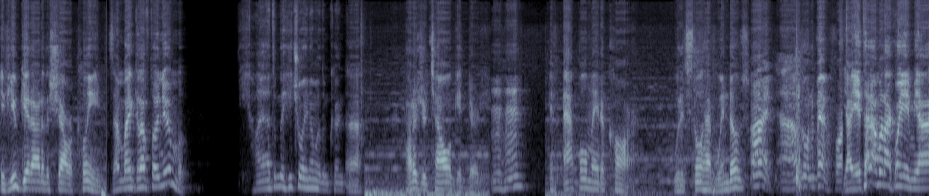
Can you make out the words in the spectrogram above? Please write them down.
If you get out of the shower clean, Sen Minecraft oynuyor musun? Hayatımda hiç oynamadım kanka. How does your towel get dirty? If Apple made a car, would it still have windows? Ya yeter amına koyayım ya.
